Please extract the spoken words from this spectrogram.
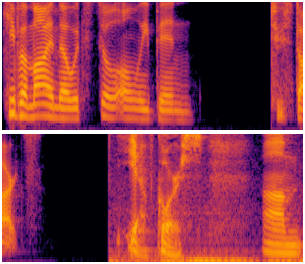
Keep in mind though, it's still only been two starts. Yeah, of course. Um,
